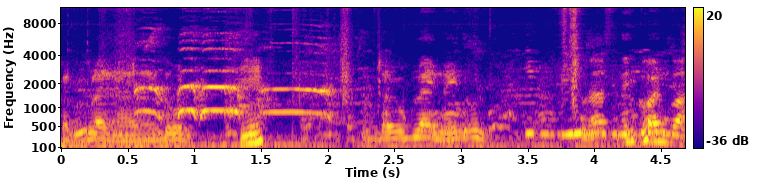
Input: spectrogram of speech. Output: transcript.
Tagublay na idol. Hmm? Tagublay na idol. Turas ni Kuan ba?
